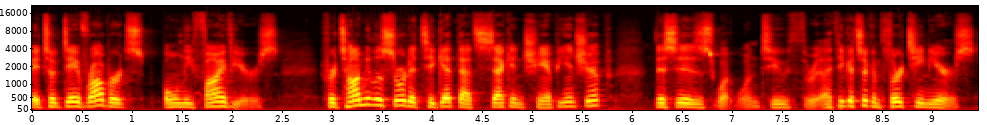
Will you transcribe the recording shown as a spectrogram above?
It took Dave Roberts only five years. For Tommy Lasorda to get that second championship, this is what, one, two, three. I think it took him 13 years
